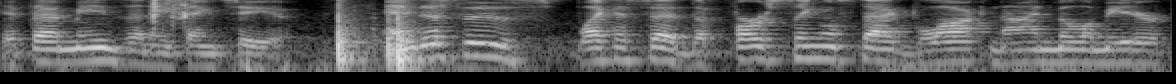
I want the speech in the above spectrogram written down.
if that means anything to you. And this is, like I said, the first single stack Glock 9mm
